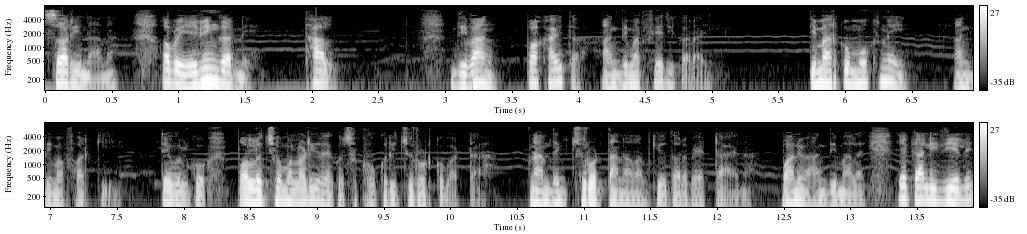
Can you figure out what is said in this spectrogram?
सरी नाना अब हेभिङ गर्ने। थाल। दिवाङ पखाइ त हाङदिमा फेरि कराई। तिमीहरूको मुख नै हाङदिमा फर्किए। टेबलको पल्लो छेउमा लडिरहेको छ खुकुरी चुरोटको बट्टा। नामदेङ चुरोट तान्न लम्कियो तर भेट्टाएन। भन्यो हाङदिमालाई एकाली लिएले?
